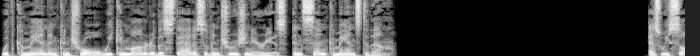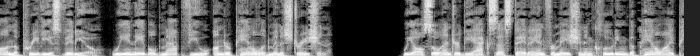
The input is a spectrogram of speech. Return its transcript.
With Command and Control we can monitor the status of intrusion areas and send commands to them. As we saw in the previous video, we enabled Map View under Panel Administration. We also entered the access data information including the panel IP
